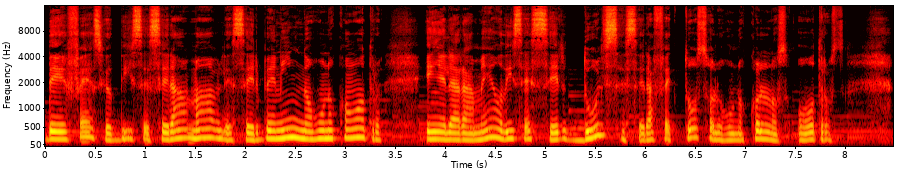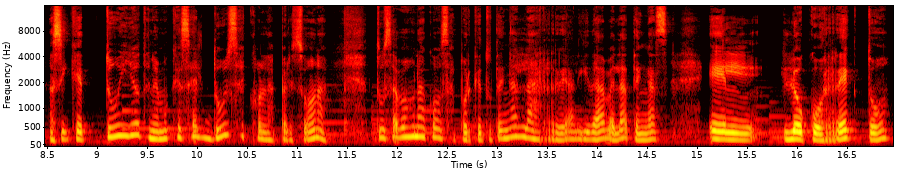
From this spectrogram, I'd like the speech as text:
de Efesios, dice ser amable, ser benignos unos con otros. En el arameo dice ser dulces, ser afectuosos los unos con los otros. Así que tú y yo tenemos que ser dulces con las personas. Tú sabes una cosa, porque tú tengas la realidad, ¿verdad? Tengas el, lo correcto,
